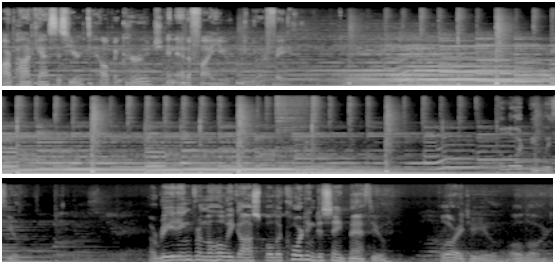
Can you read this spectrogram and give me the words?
Our podcast is here to help encourage and edify you in your faith. Gospel according to St. Matthew. Glory to you, O Lord.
